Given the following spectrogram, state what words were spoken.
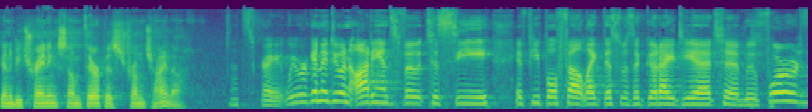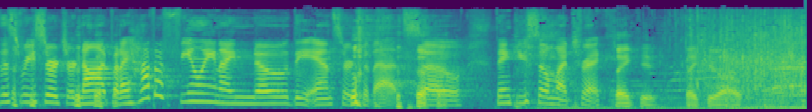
going to be training some therapists from China. That's great. We were going to do an audience vote to see if people felt like this was a good idea to move forward with this research or not, but I have a feeling I know the answer to that. So thank you so much, Rick. Thank you. Thank you, Al.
